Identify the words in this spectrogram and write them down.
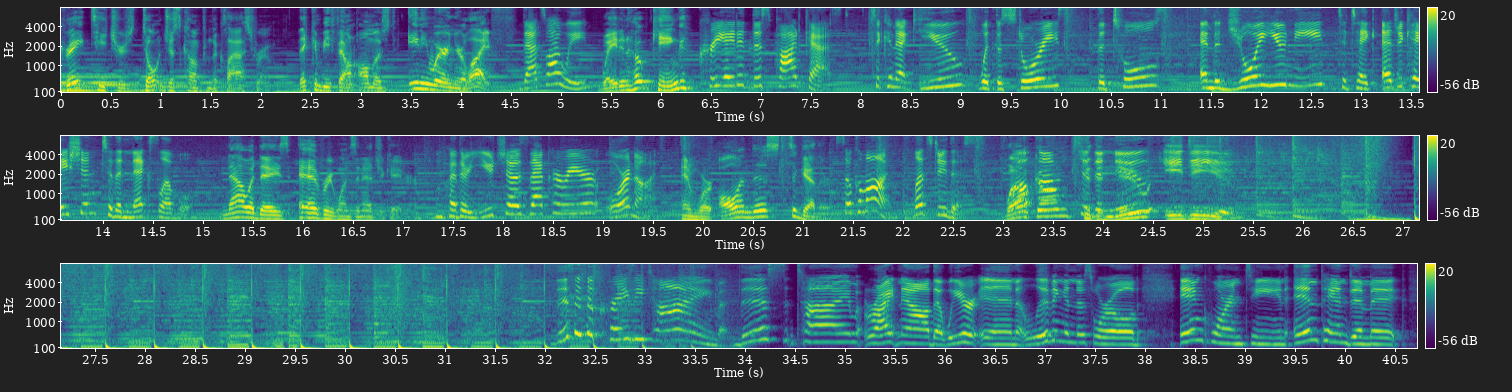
Great teachers don't just come from the classroom. They can be found almost anywhere in your life. That's why we, Wade and Hope King, created this podcast to connect you with the stories, the tools, and the joy you need to take education to the next level, nowadays everyone's an educator. whether you chose that career or not. And we're all in this together. So come on, let's do this. Welcome, to, the, new E EDU. Time right now that we are in, living in this world, in quarantine, in pandemic,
